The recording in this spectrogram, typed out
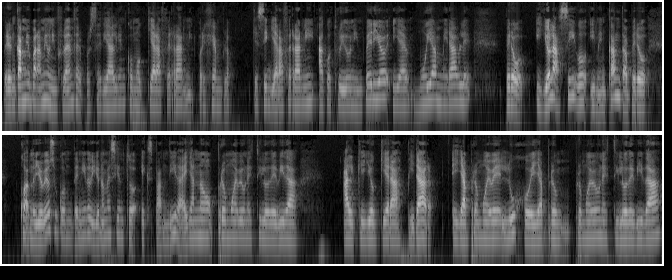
Pero en cambio para mí un influencer pues sería alguien como Chiara Ferrani, por ejemplo, que sí, Chiara Ferrani ha construido un imperio y es muy admirable, pero y yo la sigo y me encanta, pero cuando yo veo su contenido yo no me siento expandida, ella no promueve un estilo de vida al que yo quiera aspirar, ella promueve el lujo, ella promueve un estilo de vida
